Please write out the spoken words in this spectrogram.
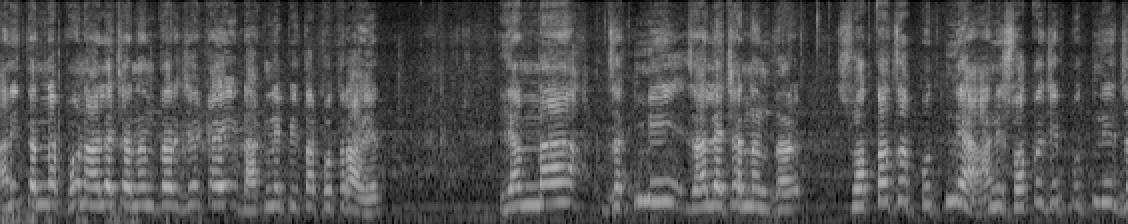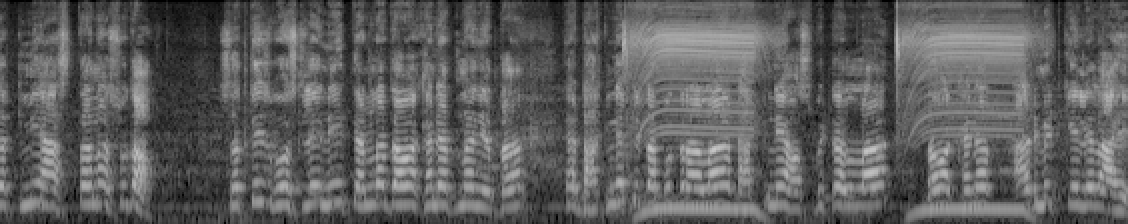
आणि त्यांना फोन आल्याच्यानंतर जे काही ढाकणे पिता पुत्र आहेत यांना जखमी झाल्याच्यानंतर स्वतःचा पुतण्या आणि स्वतःची पुतणी जखमी असताना सुद्धा सतीश भोसलेनी त्यांना दवाखान्यात न नेता त्या ढाकणे पिता पुत्राला ढाकणे हॉस्पिटलला दवाखान्यात ऍडमिट केलेलं आहे.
